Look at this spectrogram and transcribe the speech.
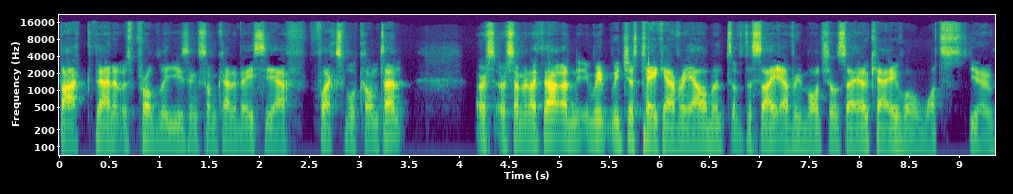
back then, it was probably using some kind of ACF flexible content or, or something like that. And we we just take every element of the site, every module, and say, okay, well, what's you know,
